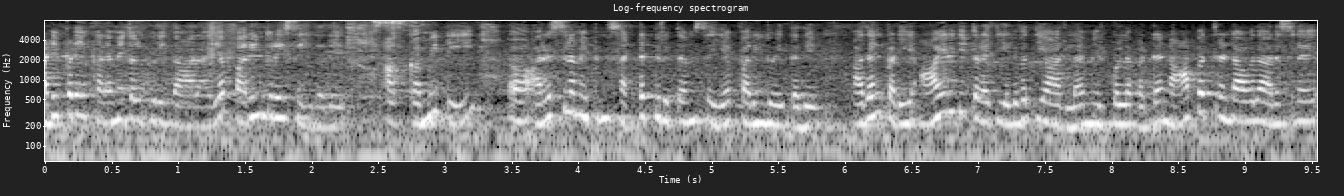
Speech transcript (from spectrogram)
அடிப்படை கடமைகள் குறித்து ஆராய பரிந்துரை செய்தது. அக்கமிட்டி அரசியலமைப்பின் சட்ட திருத்தம் செய்ய பரிந்துரைத்தது. அதன்படி ஆயிரத்தி தொள்ளாயிரத்தி எழுபத்தி ஆறில் மேற்கொள்ளப்பட்ட நாற்பத்தி ரெண்டாவது அரசியல்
